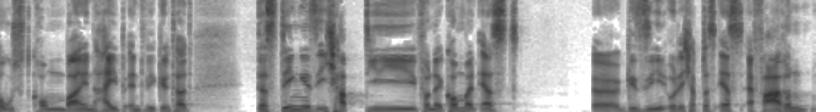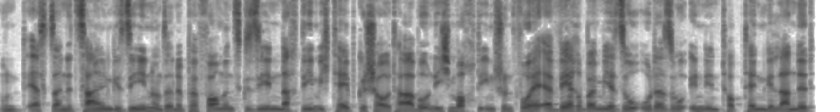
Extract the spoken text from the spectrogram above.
Post-Combine-Hype entwickelt hat. Das Ding ist, ich habe die von der Combine erst äh, gesehen oder ich habe das erst erfahren und erst seine Zahlen gesehen und seine Performance gesehen, nachdem ich Tape geschaut habe und ich mochte ihn schon vorher. Er wäre bei mir so oder so in den Top 10 gelandet.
